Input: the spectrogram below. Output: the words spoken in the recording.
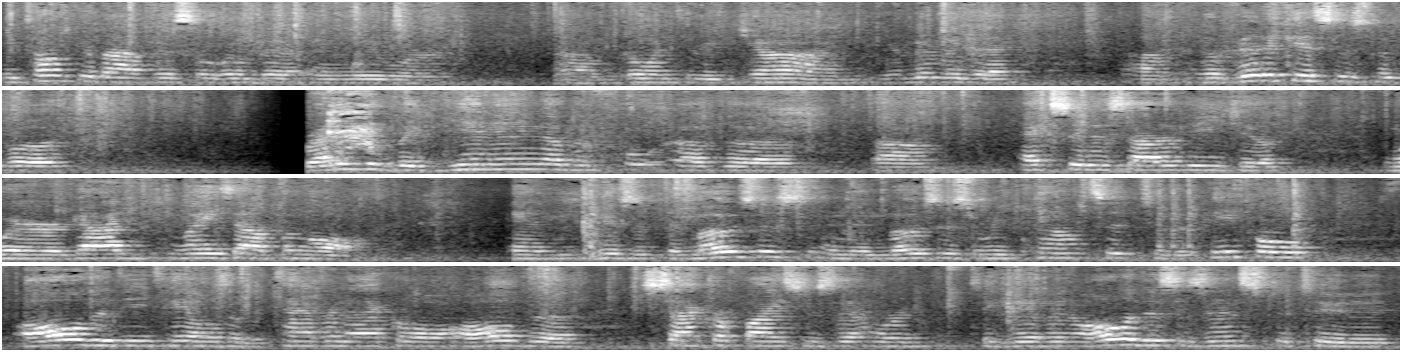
we talked about this a little bit when we were um, going through John. You remember that um, Leviticus is the book right at the beginning of the of the um, Exodus out of Egypt, where God lays out the law and gives it to Moses, and then Moses recounts it to the people, all the details of the tabernacle, all the sacrifices that were to given. All of this is instituted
